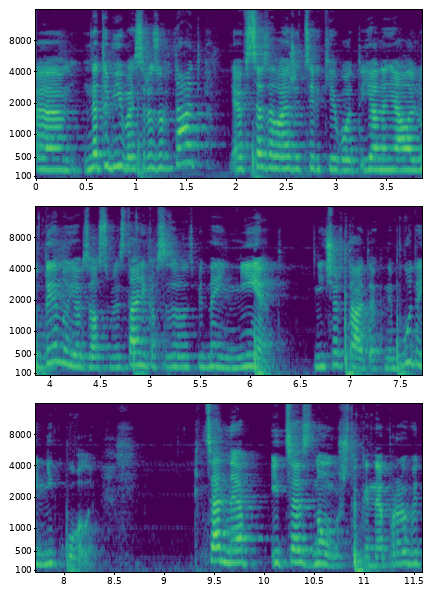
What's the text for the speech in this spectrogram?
Е, На тобі весь результат, е, все залежить тільки, от я наняла людину, я взяла собі наставника, все залежить від неї. Ні, ні черта так не буде ніколи. Це не і це знову ж таки не про від,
